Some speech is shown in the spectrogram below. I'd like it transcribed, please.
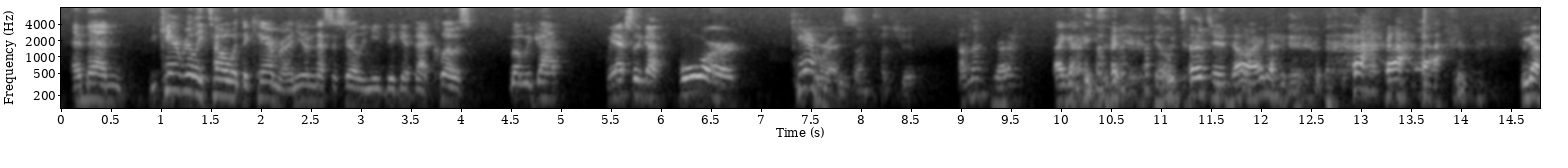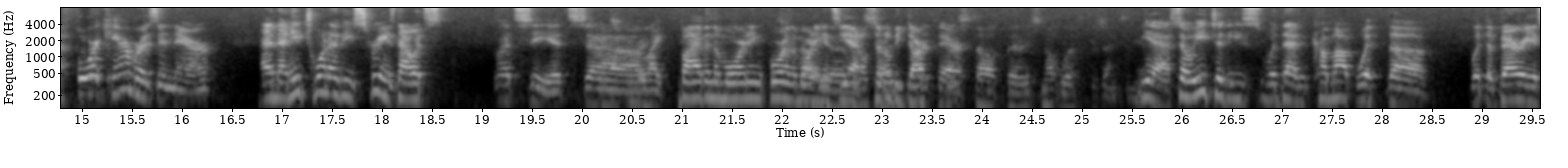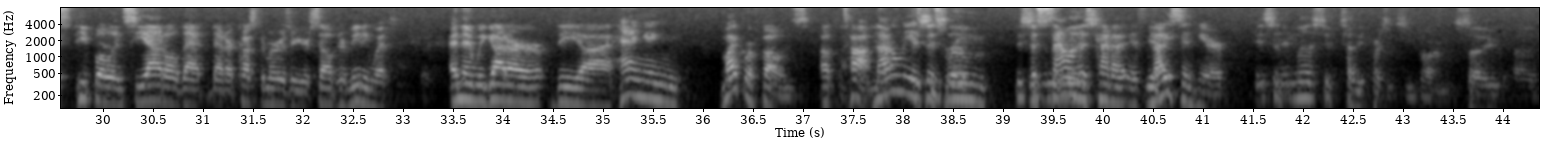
and then you can't really tell with the camera, and you don't necessarily need to get that close. But we got we actually got four cameras. Don't touch it. I'm not. no, I got. He's like, don't touch it. No, I know. we got four cameras in there, and then each one of these screens. Now it's. Let's see. It's uh, very- like five in the morning, four in the morning in Seattle, so it'll be dark there. It's dark there. It's not worth presenting. it. Yeah. So each of these would then come up with the with the various people in Seattle that that our customers or yourselves are meeting with, and then we got our the uh, hanging microphones up top. Not only is This this is a- room This the is sound is kind of it's Yeah. nice in here. It's an immersive telepresence environment. So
